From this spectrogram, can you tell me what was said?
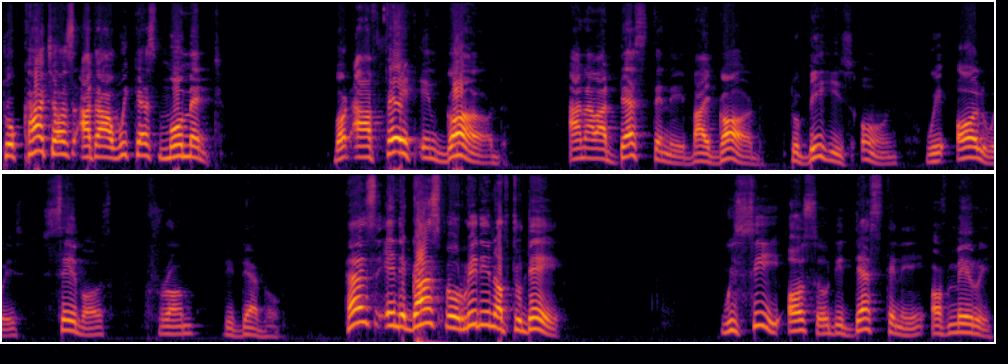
to catch us at our weakest moment, but our faith in God and our destiny by God to be His own will always save us from the devil. Hence, in the gospel reading of today, we see also the destiny of Mary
